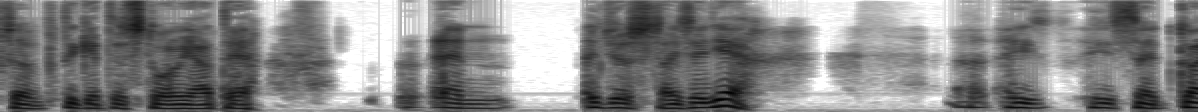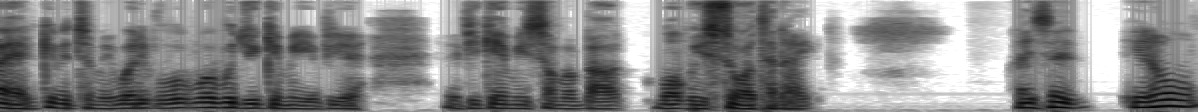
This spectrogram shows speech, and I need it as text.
to, to get this story out there? And it just, I said, yeah. Uh, he, he said, go ahead, give it to me. What, what, what would you give me if you, if you gave me some about what we saw tonight? I said, you know,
